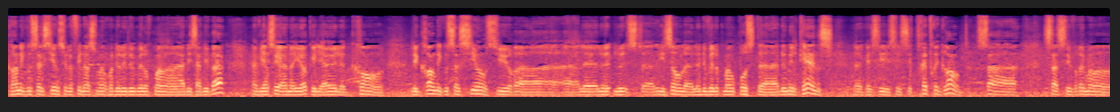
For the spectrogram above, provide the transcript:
grande négociation sur le financement pour le développement à Addis Abeba. Et bien sûr, à New York, il y a eu le grand, les grandes négociations sur euh, le, le, le, disons, le, le développement post-2015. c'est très, très grand. Ça, ça c'est vraiment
